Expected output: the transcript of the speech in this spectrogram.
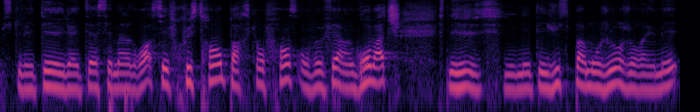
puisqu'il a été, il a été assez maladroit. C'est frustrant parce qu'en France, on veut faire un gros match. Ce n'était juste pas mon jour. J'aurais aimé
